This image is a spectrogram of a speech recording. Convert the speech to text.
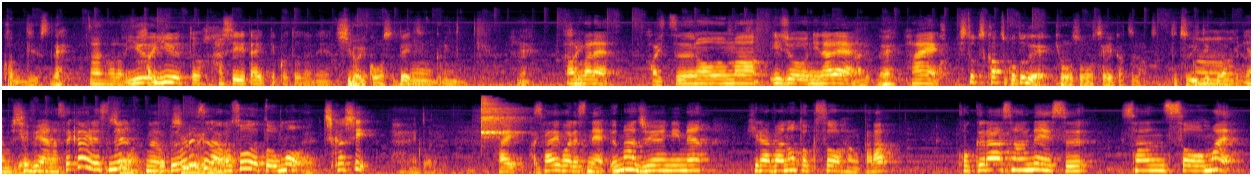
感じですね、なるほど。悠々と走りたいってことだね、広いコースでじっくりとっていうね、頑張れ、はい、はい普通の馬以上になれ。なるね。はい。一つ勝つことで競争生活がずっと続いていくわけいやもうシビアな世界ですね。プロレスラーもそうだと思う、ね。近しい。本当に。はい、はい。最後はですね馬12面平場の特捜班から。小倉3レース3走前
